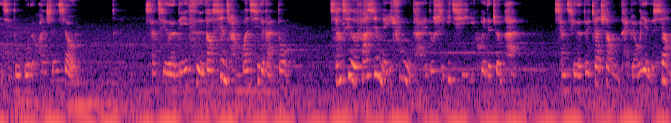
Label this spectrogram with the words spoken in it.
一起度过的欢声笑语。想起了第一次到现场观戏的感动，想起了发现每一出舞台都是一起一会的震撼，想起了对站上舞台表演的向往。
